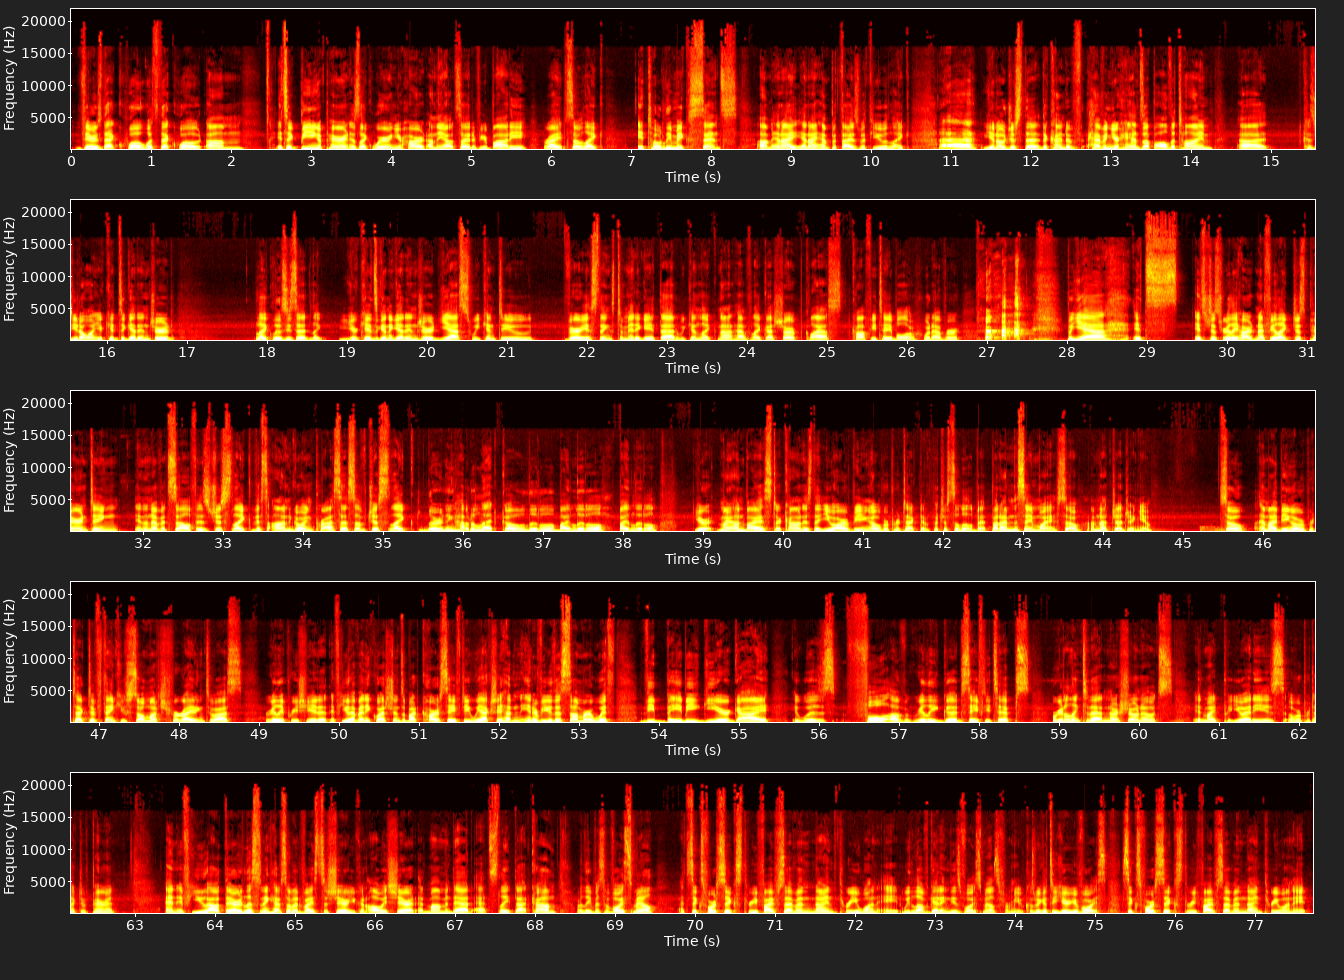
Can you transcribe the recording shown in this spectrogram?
there's that quote. What's that quote? Um, it's like being a parent is like wearing your heart on the outside of your body, right? So like, it totally makes sense. Um, and I and I empathize with you, like, ah, you know, just the the kind of having your hands up all the time, because you don't want your kid to get injured. like Lucy said, like your kid's gonna get injured. Yes, we can do various things to mitigate that. We can like not have like a sharp glass coffee table or whatever. but yeah, it's it's just really hard, and I feel like just parenting in and of itself is just like this ongoing process of just like learning how to let go little by little by little. Your my unbiased account is that you are being overprotective, but just a little bit. But I'm the same way, so I'm not judging you. So, am I being overprotective? Thank you so much for writing to us. Really appreciate it. If you have any questions about car safety, we actually had an interview this summer with the baby gear guy. It was full of really good safety tips. We're going to link to that in our show notes. It might put you at ease, overprotective parent. And if you out there listening have some advice to share, you can always share it at momanddad at slate.com or leave us a voicemail at 646 357 9318. We love getting these voicemails from you because we get to hear your voice. 646 357 9318.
